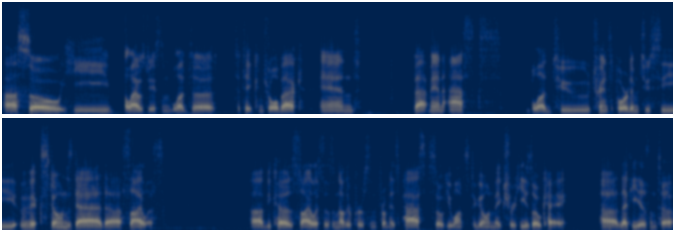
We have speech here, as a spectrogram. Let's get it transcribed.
Uh, so he allows Jason Blood to to take control back, and Batman asks Blood to transport him to see Vic Stone's dad, uh, Silas, uh, because Silas is another person from his past, so he wants to go and make sure he's okay, uh, that he isn't a,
